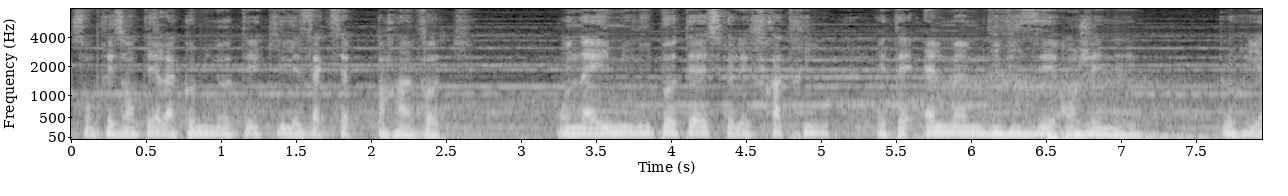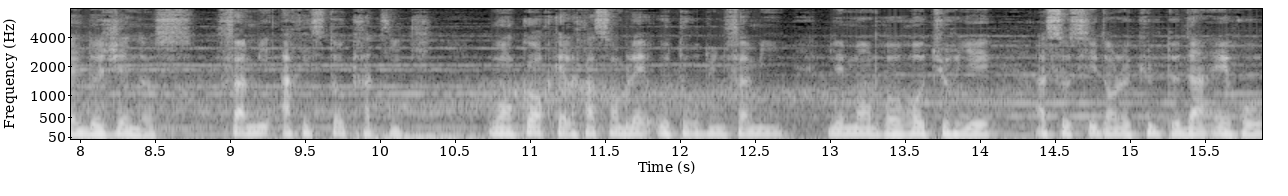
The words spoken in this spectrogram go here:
sont présentés à la communauté qui les accepte par un vote. On a émis l'hypothèse que les fratries étaient elles-mêmes divisées en génés, pluriel de génos, famille aristocratique, ou encore qu'elles rassemblaient autour d'une famille les membres roturiers associés dans le culte d'un héros,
